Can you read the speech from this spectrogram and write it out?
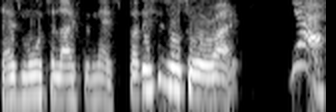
There's more to life than this, but this is also all right. Yeah.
